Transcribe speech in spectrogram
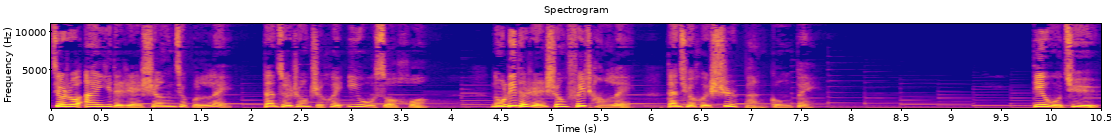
就如安逸的人生就不累，但最终只会一无所获；努力的人生非常累，但却会事半功倍。第五句，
